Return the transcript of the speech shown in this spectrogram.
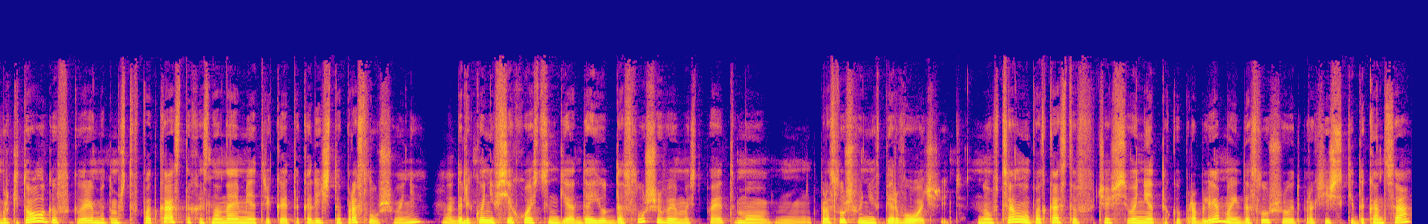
маркетологов, говорим о том, что в подкастах основная метрика — это количество прослушиваний. Далеко не все хостинги отдают дослушиваемость, поэтому прослушивание в первую очередь. Но в целом у подкастов чаще всего нет такой проблемы и дослушивают практически до конца.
